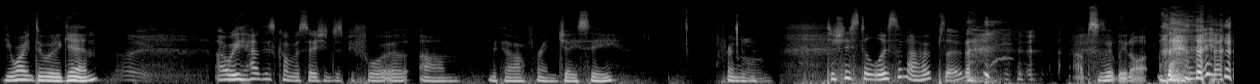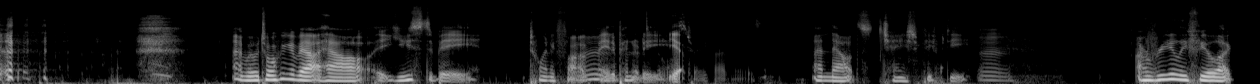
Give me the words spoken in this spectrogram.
You won't do it again. no. Oh, we had this conversation just before uh, um, with our friend JC. Friend of Does she still listen? I hope so. Absolutely not. And we were talking about how it used to be 25 Mm. meter penalty, It was 25 metres. and now it's changed to 50. Mm. I really feel like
